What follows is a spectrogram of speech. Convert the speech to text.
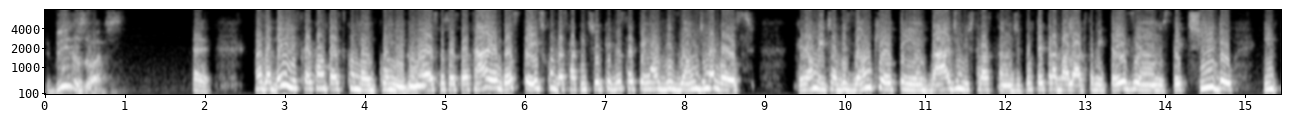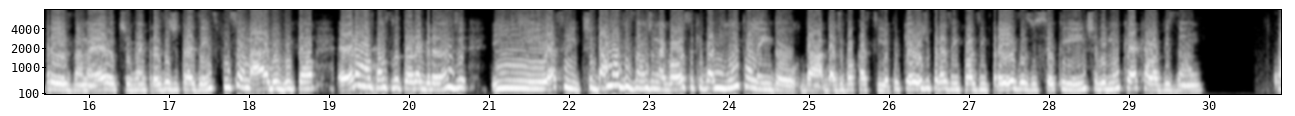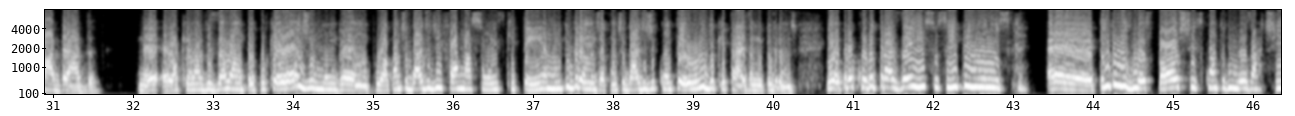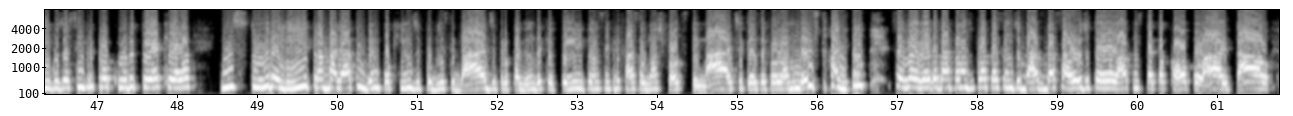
Brilha os olhos. É. Mas é bem isso que acontece com, comigo, né? As pessoas falam assim, ah, eu gostei de conversar contigo que você tem uma visão de negócio. Porque realmente a visão que eu tenho da administração, de por ter trabalhado também 13 anos, ter tido empresa, né? Eu tive uma empresa de 300 funcionários, então era uma construtora grande e, assim, te dá uma visão de negócio que vai muito além do, da, da advocacia, porque hoje, por exemplo, as empresas, o seu cliente, ele não quer aquela visão quadrada né? Ela quer uma visão ampla, porque hoje o mundo é amplo, a quantidade de informações que tem é muito grande, a quantidade de conteúdo que traz é muito grande. E eu procuro trazer isso sempre nos. É, tanto nos meus posts quanto nos meus artigos, eu sempre procuro ter aquela mistura ali, trabalhar também um pouquinho de publicidade, propaganda que eu tenho, então eu sempre faço algumas fotos temáticas, você for lá no meu Instagram, você vai ver que eu estava falando de proteção de dados da saúde, estou lá com estetoscópio lá e tal,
